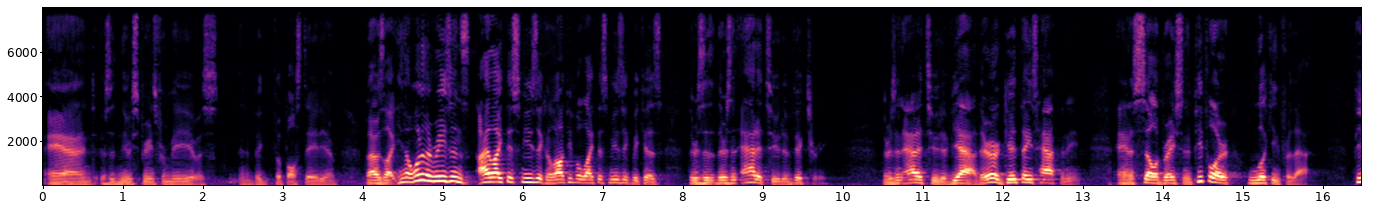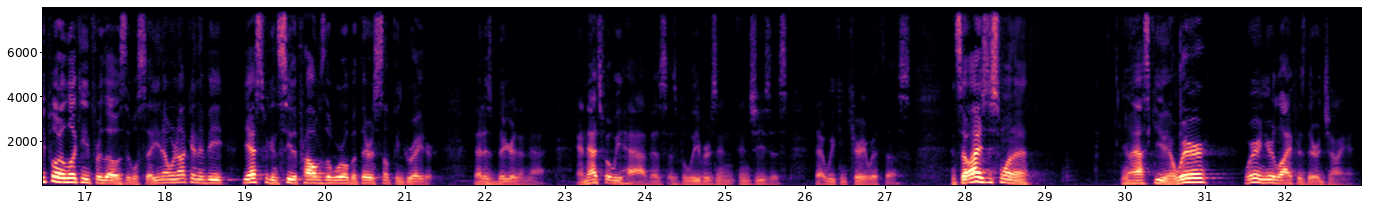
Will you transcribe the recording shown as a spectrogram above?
And it was a new experience for me. It was in a big football stadium. But I was like, you know, one of the reasons I like this music, and a lot of people like this music, because there's, a, there's an attitude of victory. There's an attitude of, yeah, there are good things happening, and a celebration. And people are looking for that. People are looking for those that will say, you know, we're not going to be, yes, we can see the problems of the world, but there is something greater that is bigger than that. And that's what we have as, as believers in, in Jesus that we can carry with us. And so I just want to you know, ask you, you know, where, where in your life is there a giant?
